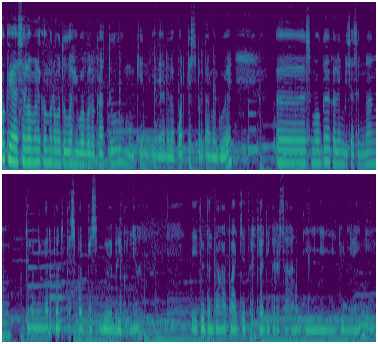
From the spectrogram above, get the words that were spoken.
Oke, assalamualaikum warahmatullahi wabarakatuh. Mungkin ini adalah podcast pertama gue. Uh, semoga kalian bisa senang untuk mendengar podcast podcast gue berikutnya, yaitu tentang apa aja terjadi keresahan di dunia ini,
